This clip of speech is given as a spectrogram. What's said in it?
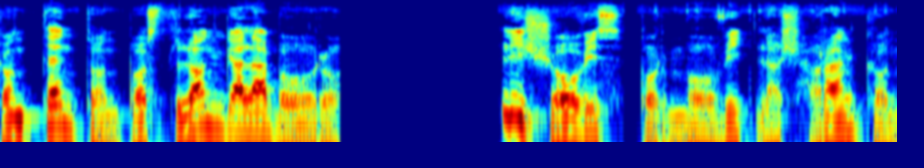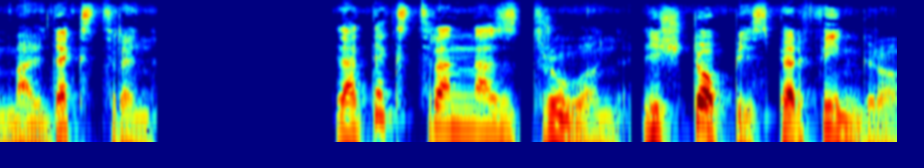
contenton post longa laboro. Li shovis por movi la sharancon maldextren. La dextran nastruon li stoppis per fingro,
